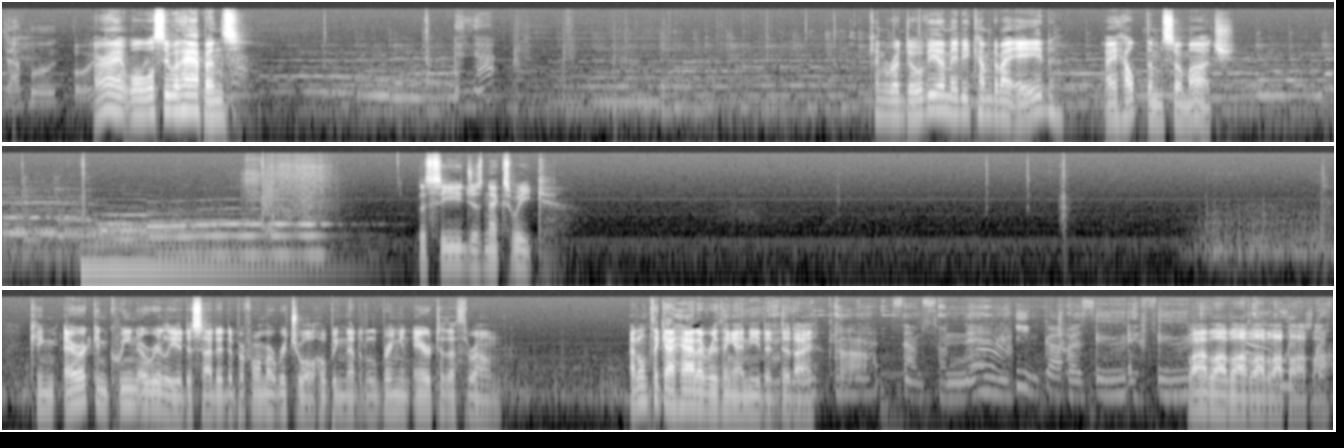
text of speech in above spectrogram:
Cua ya, cá bo, ôi, da bo, ê, đi bà woi, bo ya bo, u ba, u ba, ý ba, ai bo, bo ya, da bo, ôi, All right, well, we'll see what happens. Can Rodovia maybe come to my aid? I helped them so much. The siege is next week. King Eric and Queen Aurelia decided to perform a ritual hoping that it'll bring an heir to the throne. I don't think I had everything I needed, did I? Blah, blah, blah, blah, blah, blah, blah.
